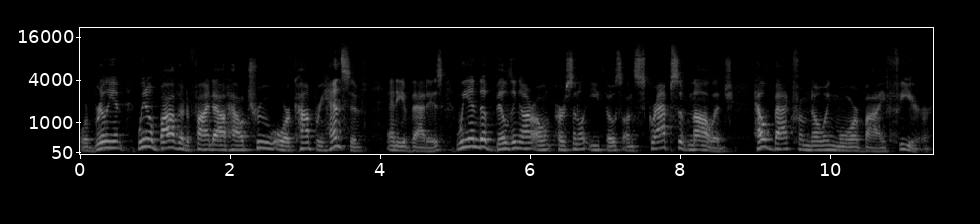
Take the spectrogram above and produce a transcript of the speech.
or brilliant, we don't bother to find out how true or comprehensive any of that is. We end up building our own personal ethos on scraps of knowledge held back from knowing more by fear.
